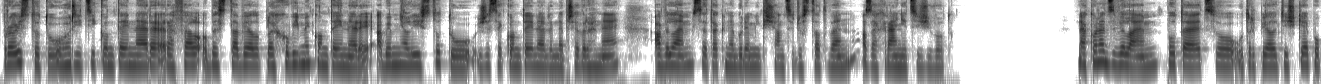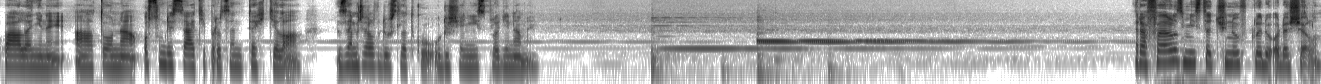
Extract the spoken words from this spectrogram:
Pro jistotu hořící kontejner Rafael obestavil plechovými kontejnery, aby měl jistotu, že se kontejner nepřevrhne a Vilém se tak nebude mít šanci dostat ven a zachránit si život. Nakonec Vilém, poté co utrpěl těžké popáleniny a to na 80% těla, zemřel v důsledku udušení s plodinami. Rafael z místa činu v klidu odešel.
